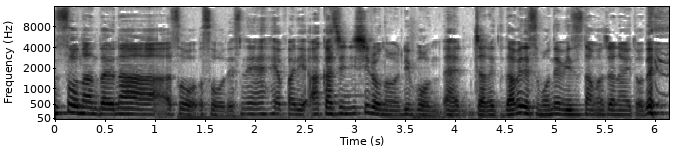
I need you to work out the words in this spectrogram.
ん、そうなんだよな。そう、そうですね。やっぱり赤字に白のリボン、じゃないとダメですもんね。水玉じゃないとね。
